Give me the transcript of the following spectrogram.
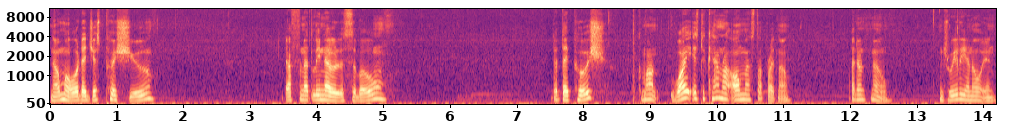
No more, they just push you. Definitely noticeable. That they push. Come on, why is the camera all messed up right now? I don't know. It's really annoying.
